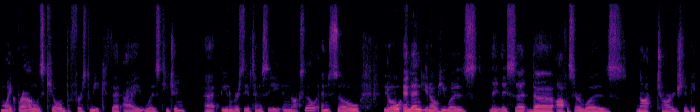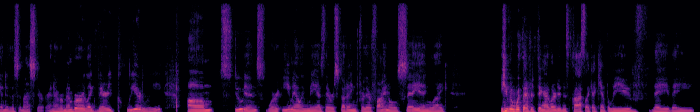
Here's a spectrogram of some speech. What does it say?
Mike Brown was killed the first week that I was teaching at the University of Tennessee in Knoxville. And so, you know, and then, you know, he was, they, they said the officer was not charged at the end of the semester. And I remember like very clearly, um, students were emailing me as they were studying for their finals saying like, even with everything I learned in this class, like I can't believe they they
